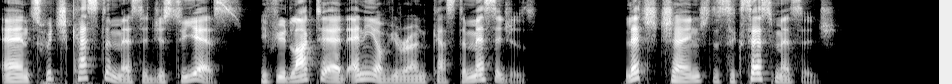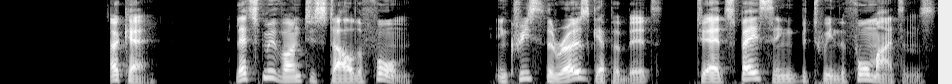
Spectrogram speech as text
and switch custom messages to yes if you'd like to add any of your own custom messages. Let's change the success message. Okay, let's move on to style the form. Increase the rows gap a bit to add spacing between the form items.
